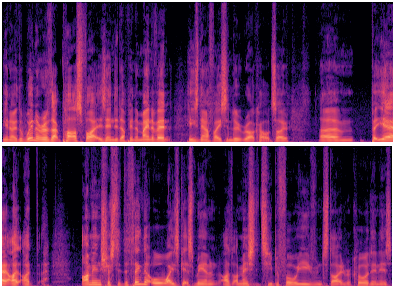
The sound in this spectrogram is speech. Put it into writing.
you know, the winner of that past fight has ended up in the main event. He's now facing Luke Rockhold. So, um, but yeah, I, I, I'm interested. The thing that always gets me, and I, I mentioned it to you before we even started recording, is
